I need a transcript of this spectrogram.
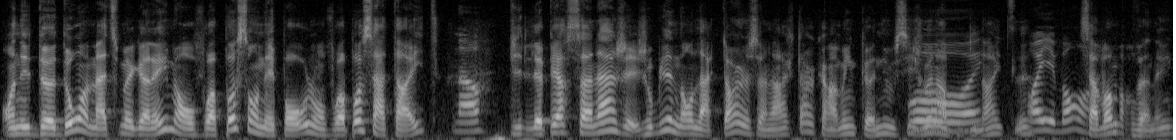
on est de dos à Matthew McConaughey, mais on voit pas son épaule, on voit pas sa tête. Non. Puis le personnage, j'ai oublié le nom de l'acteur, c'est un acteur quand même connu aussi, il jouait dans Ouais, Boogie Nights, là. Ouais, il est bon. Ça hein. va me revenir.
